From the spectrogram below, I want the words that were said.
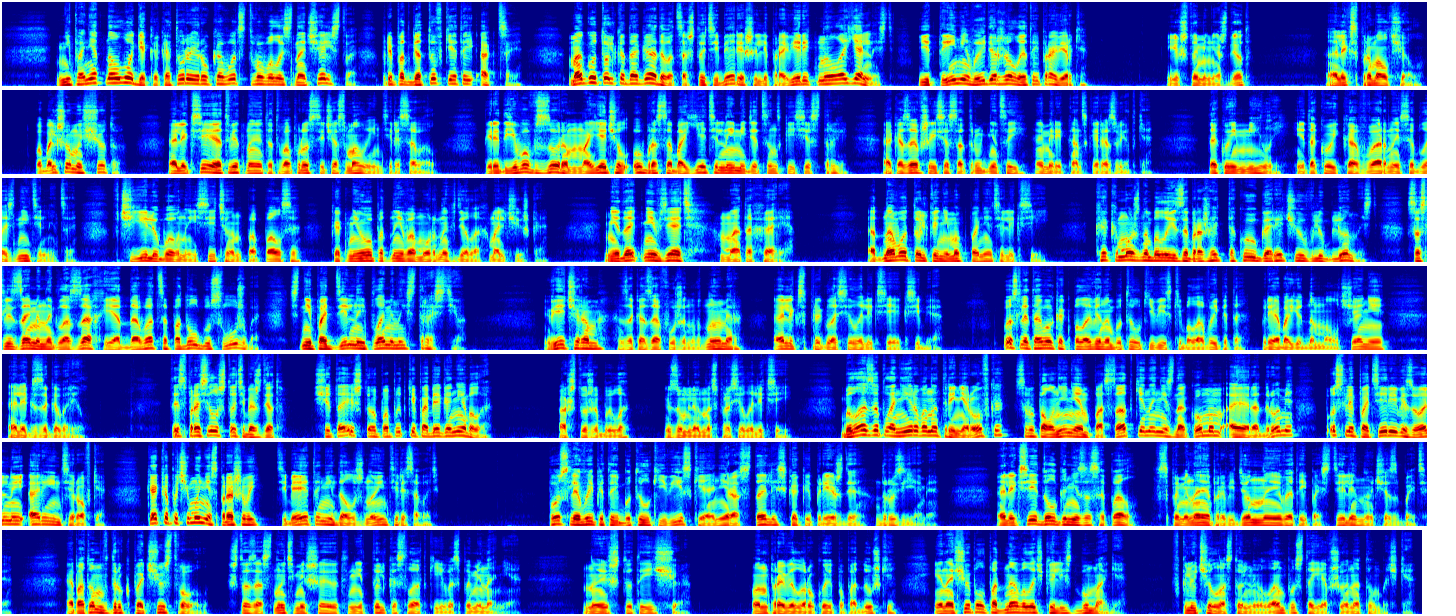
Непонятна логика, которой руководствовалось начальство при подготовке этой акции. Могу только догадываться, что тебя решили проверить на лояльность, и ты не выдержал этой проверки. И что меня ждет? Алекс промолчал. По большому счету, Алексей ответ на этот вопрос сейчас мало интересовал. Перед его взором маячил образ обаятельной медицинской сестры, оказавшейся сотрудницей американской разведки. Такой милой и такой коварной соблазнительницы, в чьи любовные сети он попался, как неопытный в амурных делах мальчишка. Не дать не взять Мата Хари. Одного только не мог понять Алексей. Как можно было изображать такую горячую влюбленность, со слезами на глазах и отдаваться по долгу службы с неподдельной пламенной страстью? Вечером, заказав ужин в номер, Алекс пригласил Алексея к себе. После того, как половина бутылки виски была выпита при обоюдном молчании, Алекс заговорил. «Ты спросил, что тебя ждет. Считаешь, что попытки побега не было?» «А что же было?» — изумленно спросил Алексей. «Была запланирована тренировка с выполнением посадки на незнакомом аэродроме после потери визуальной ориентировки. Как и почему, не спрашивай, тебя это не должно интересовать». После выпитой бутылки виски они расстались, как и прежде, друзьями. Алексей долго не засыпал, вспоминая проведенные в этой постели ночи с Бетти. А потом вдруг почувствовал, что заснуть мешают не только сладкие воспоминания, но и что-то еще. Он провел рукой по подушке и нащупал под наволочкой лист бумаги. Включил настольную лампу, стоявшую на тумбочке.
